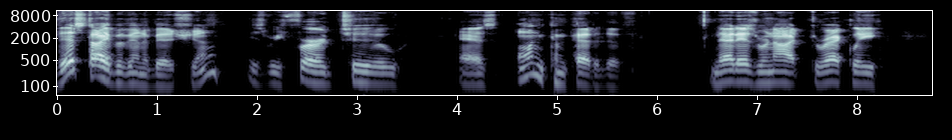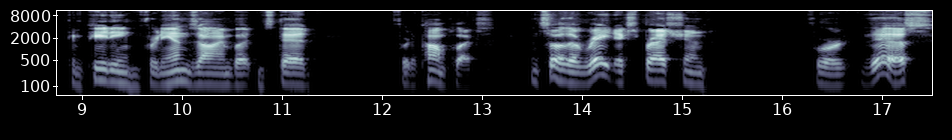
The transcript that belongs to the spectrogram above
This type of inhibition is referred to as uncompetitive. That is, we're not directly competing for the enzyme, but instead for the complex. And so the rate expression for this,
